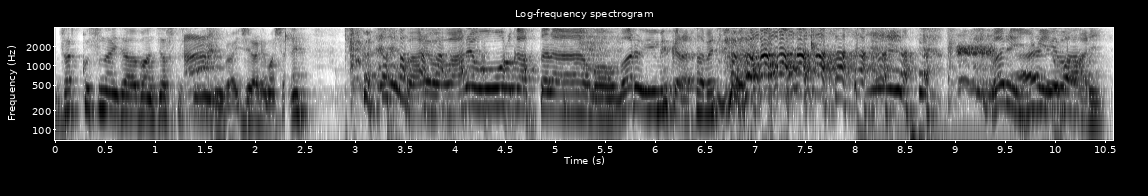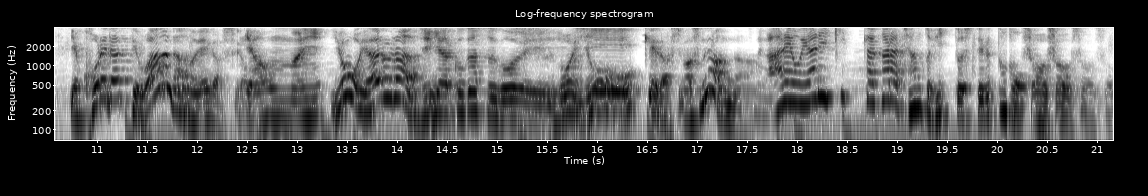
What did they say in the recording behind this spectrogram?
ザック・スナイダー版ジャスティス・リーグがいじられましたね。あれも、あれもおもろかったなもう悪い夢から覚めて 悪い夢呼ばわり。いや、これだってワーナーの映画っすよい。や、ほんまに。ようやるな自虐がすごいし。すごい。よう OK 出しますね、あんななん。かあれをやりきったからちゃんとヒットしてるとも、そうそうそうそう。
